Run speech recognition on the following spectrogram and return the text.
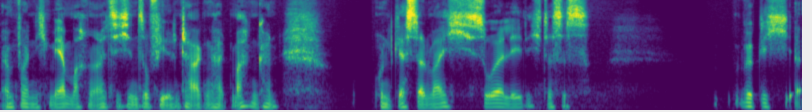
einfach nicht mehr machen, als ich in so vielen Tagen halt machen kann. Und gestern war ich so erledigt, dass es wirklich äh,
